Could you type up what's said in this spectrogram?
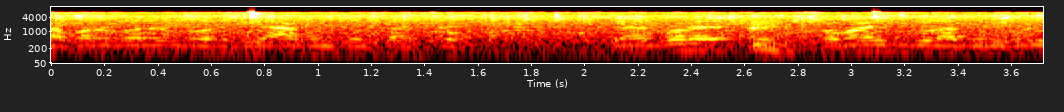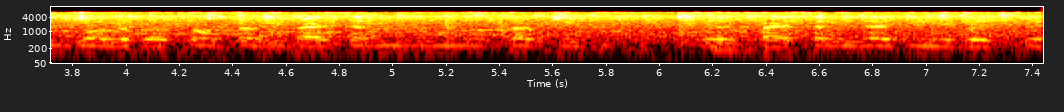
রাবার ঘরের ঘর দিয়ে আগুন চলতে তারপরে সবাই দৌড়াদৌড়ি করে জলের ব্যবস্থা করতে ফায়ার সার্ভিস ফায়ার সার্ভিস আছে নিয়ে গেছে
